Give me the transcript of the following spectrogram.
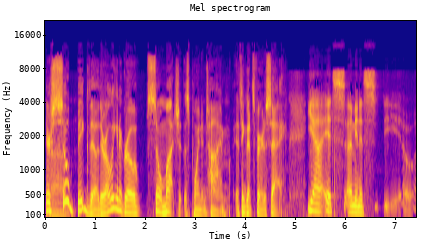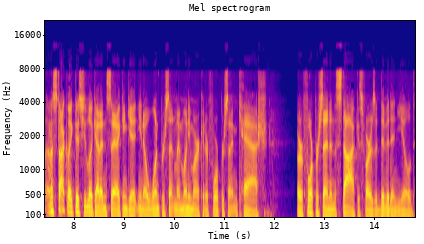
They're so big, though. They're only going to grow so much at this point in time. I think that's fair to say. Yeah, it's. I mean, it's on a stock like this. You look at it and say, I can get you know one percent in my money market or four percent in cash, or four percent in the stock as far as a dividend yield.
